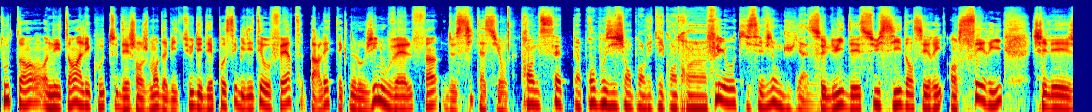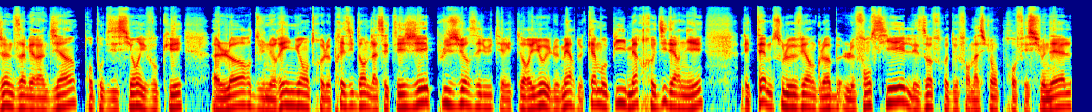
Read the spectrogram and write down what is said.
tout en étant à l'écoute des changements d'habitude et des possibilités offertes par les technologies nouvelles. Fin de citation. 37 propositions pour lutter contre un fléau qui sévit en Guyane. Celui des suicides en série, en série chez les jeunes Amérindiens. Proposition évoquée euh, lors d'une réunion entre le président de la CTG, plusieurs élus territoriaux et le maire de Camopi mercredi dernier. Les thèmes soulevés englobent le foncier, les offres de formation professionnelle,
